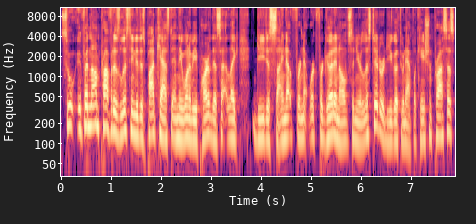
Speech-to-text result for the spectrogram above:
So, if a nonprofit is listening to this podcast and they want to be a part of this, uh, like, do you just sign up for Network for Good and all of a sudden you're listed, or do you go through an application process?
